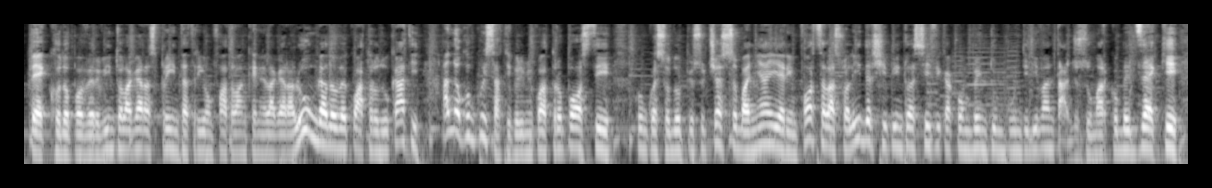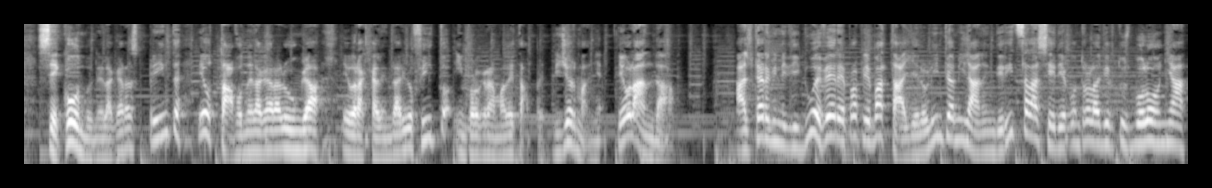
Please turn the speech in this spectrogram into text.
Pecco, dopo aver vinto la gara sprint, ha trionfato anche nella gara lunga dove quattro Ducati hanno conquistato i primi quattro posti. Con questo doppio successo Bagnaia rinforza la sua leadership in classifica con 21 punti di vantaggio su Marco Bezzecchi, secondo nella gara sprint e ottavo nella gara lunga. E ora calendario fitto, in programma le tappe di Germania e Olanda. Al termine di due vere e proprie battaglie, l'Olimpia Milano indirizza la serie contro la Virtus Bologna.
